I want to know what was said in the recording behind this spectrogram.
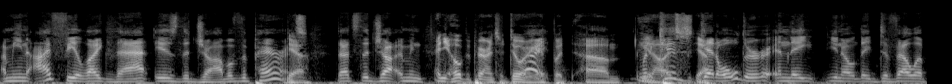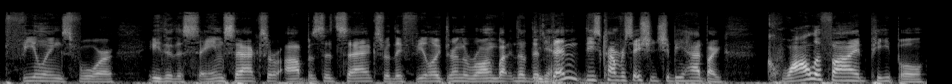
I mean, I feel like that is the job of the parents. Yeah. That's the job. I mean, And you hope the parents are doing Right. it, but um, you when know, kids yeah. get older and they you know they develop feelings for either the same sex or opposite sex or they feel like they're in the wrong body th- th- Yeah. then these conversations should be had by qualified people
